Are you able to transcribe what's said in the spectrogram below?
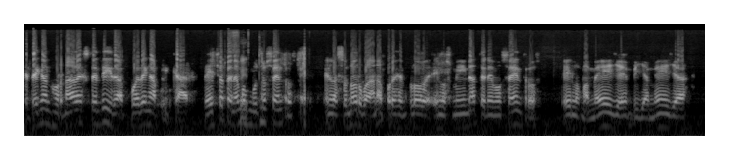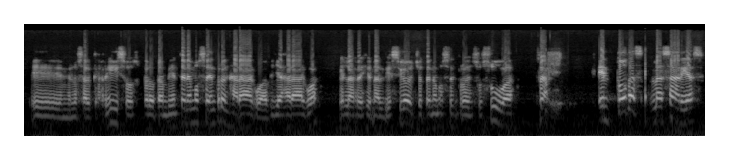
que tengan jornada extendida pueden aplicar. De hecho, tenemos muchos centros en la zona urbana, por ejemplo, en los Minas tenemos centros, en los Mameyes, en Villamella, en los Alcarrizos, pero también tenemos centros en Jaragua, Villa Jaragua, es la Regional 18, tenemos centros en Sosúa. O sea, en todas las áreas,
